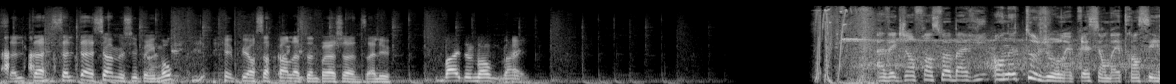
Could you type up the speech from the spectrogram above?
Saluta- salutations à M. Primo. Et puis, on se reparle la semaine prochaine. Salut. Bye tout le monde. Bye. Bye. Avec Jean-François Barry, on a toujours l'impression d'être en série.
